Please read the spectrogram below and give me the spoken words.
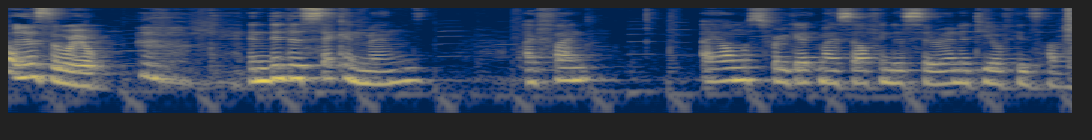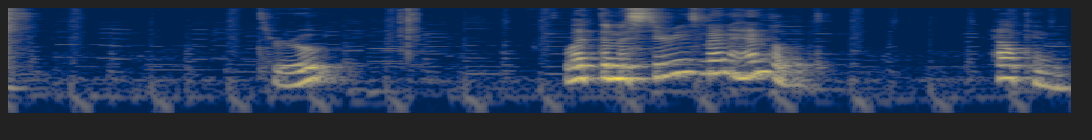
Olha sou eu. And did the second man, I find I almost forget myself in the serenity of his eyes. True. Let the mysterious man handle it. Help him.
